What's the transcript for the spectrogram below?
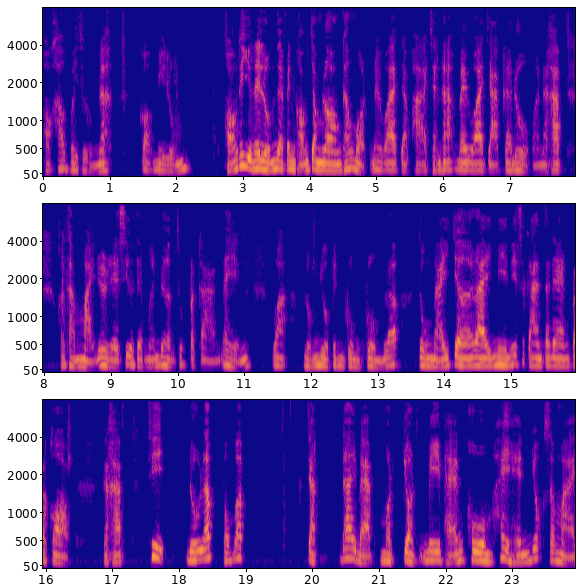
พอเข้าไปถึงนะ ก็มีหลุม ของที่อยู่ในหลุมเนี่ยเป็นของจำลองทั้งหมดไม่ว่าจะภาชนะไม่ว่าจะกระดูกนะครับเขาทำใหม่ด้วยเรซิลแต่เหมือนเดิมทุกประการได้เห็นว่าหลุมอยู่เป็นกลุ่มๆแล้วตรงไหนเจออะไรมีนิทรรศการแสดงประกอบนะครับ ที่ดูแล้วผมว่าจัดได้แบบหมดจดมีแผนภูมิให้เห็นยุคสมัย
